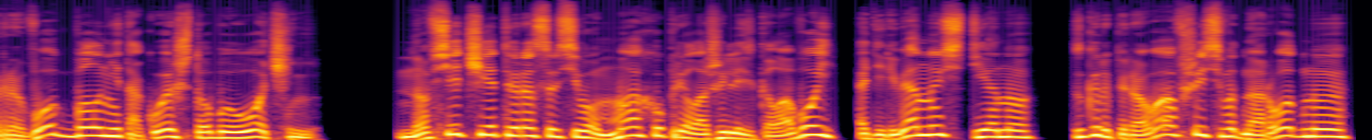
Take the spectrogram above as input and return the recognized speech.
Рывок был не такой, чтобы очень, но все четверо со всего маху приложились головой о деревянную стену, сгруппировавшись в однородную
